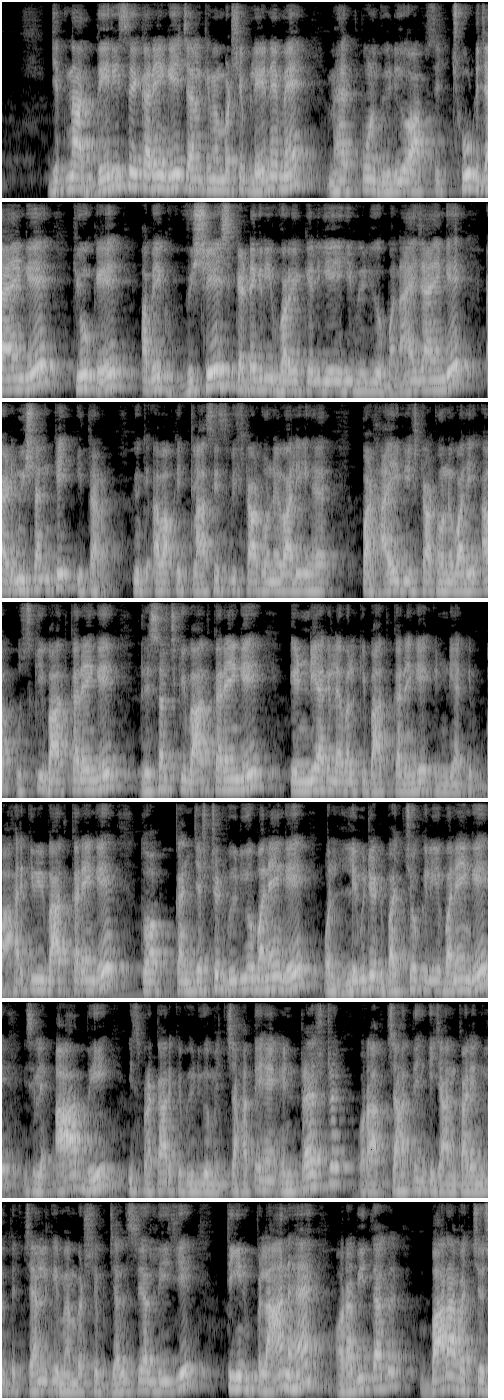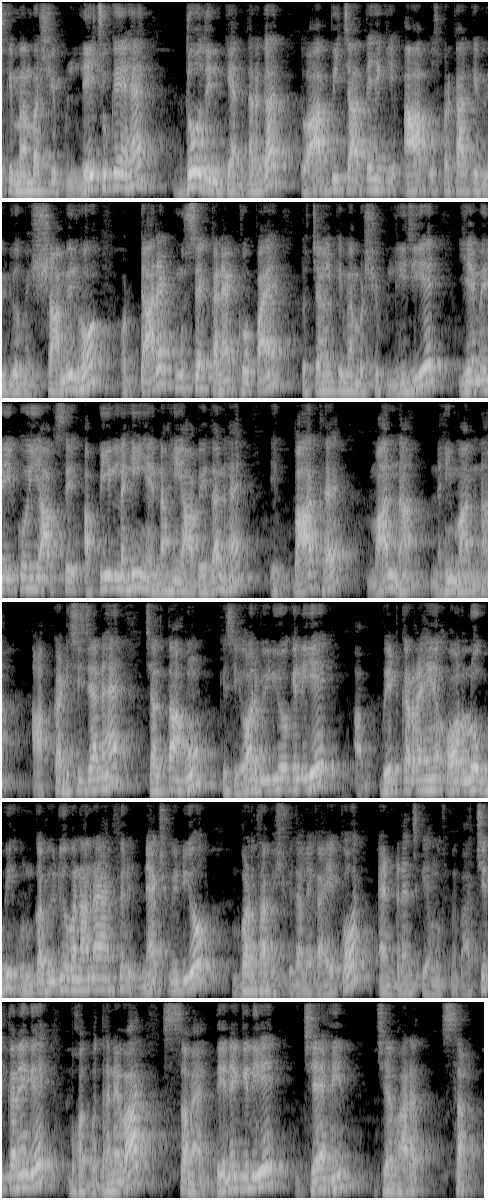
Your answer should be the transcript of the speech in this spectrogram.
जितना देरी से करेंगे चैनल की मेंबरशिप लेने में, महत्वपूर्ण वीडियो आपसे छूट जाएँगे, क्योंकि अब एक विशेष कैटेगरी वर्ग के लिए ही वीडियो बनाए जाएँगे एडमिशन के इतर, क्योंकि अब आपकी क्लासेस भी स्टार्ट होने वाली है। पढ़ाई भी स्टार्ट होने वाली अब उसकी बात करेंगे रिसर्च की बात करेंगे इंडिया के लेवल की बात करेंगे इंडिया के बाहर की भी बात करेंगे तो अब कंजेस्टेड वीडियो बनेंगे और लिमिटेड बच्चों के लिए बनेंगे। इसलिए आप भी इस प्रकार के वीडियो में चाहते हैं इंटरेस्ट और आप चाहते हैं कि जानकारी मिले तो चैनल की मेंबरशिप जल्द से जल्द लीजिए तीन प्लान है और अभी तक बारह बच्चे उसकी मेंबरशिप ले चुके हैं। दो दिन के अंतर्गत तो आप भी चाहते हैं कि आप उस प्रकार के वीडियो में शामिल हो और डायरेक्ट मुझसे कनेक्ट हो पाए तो चैनल की मेंबरशिप लीजिए। ये मेरी कोई आपसे अपील नहीं है, ना ही आवेदन है। एक बात है, मानना नहीं मानना आपका डिसीज़न है। चलता हूँ किसी और वीडियो के लिए। अब वेट कर रहे हैं और लोग भी, उनका वीडियो बनाना है। फिर नेक्स्ट वीडियो, वर्धा विश्वविद्यालय का एक और एंट्रेंस की हम उसमें बातचीत करेंगे। बहुत बहुत धन्यवाद। समय देने के लिए जय हिंद, जय भारत सब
